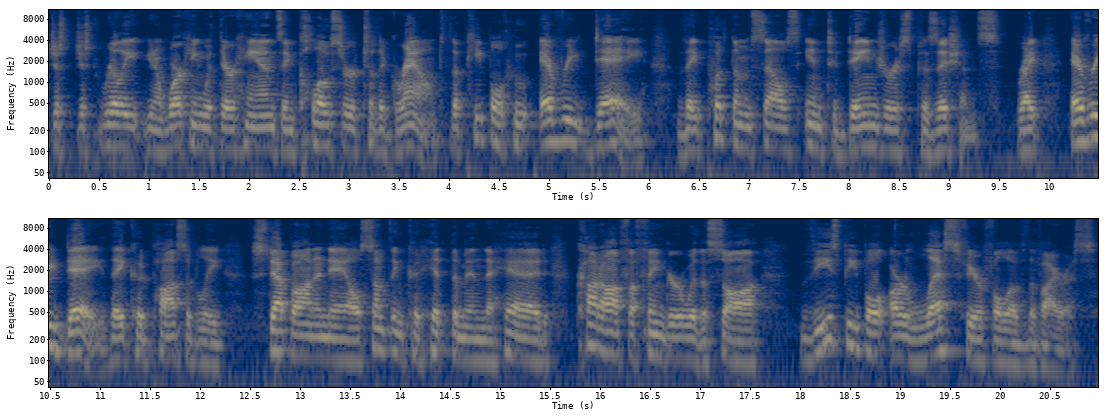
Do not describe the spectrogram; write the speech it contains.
just just really you know working with their hands and closer to the ground. The people who every day they put themselves into dangerous positions right? Every day they could possibly step on a nail something could hit them in the head cut off a finger with a saw. These people are less fearful of the virus.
